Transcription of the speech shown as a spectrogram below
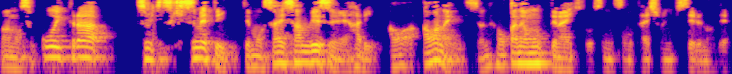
あの、そこをいくら突き詰めていっても採算ベースにやはり合わ合わないんですよね。お金を持ってない人をそもそも対象にしているので。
